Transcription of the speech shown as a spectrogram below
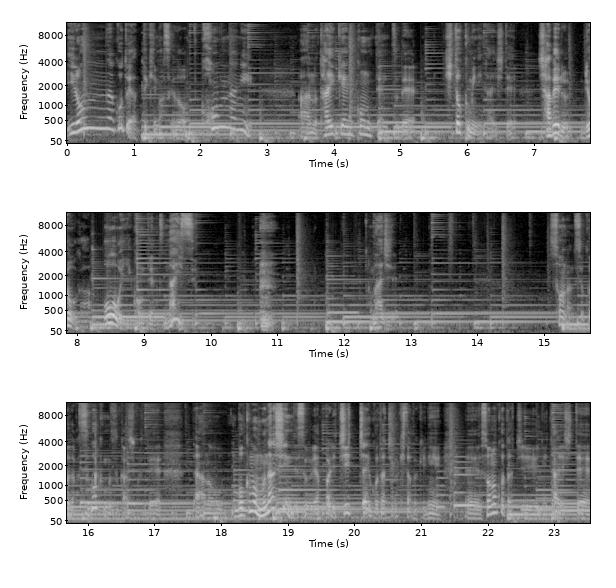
いろんなことやってきてますけどこんなにあの体験コンテンツで一組に対して喋る量が多いコンテンツないっすよ。マジで。そうなんですよ。これだからすごく難しくてあの僕も虚しいんですよ。やっぱりちっちゃい子たちが来た時に、えー、その子たちに対して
